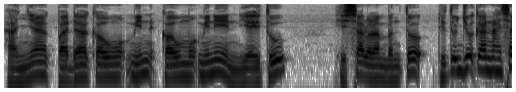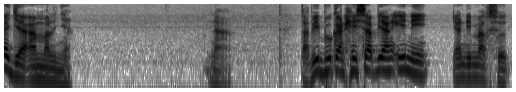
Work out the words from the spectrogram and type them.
hanya kepada kaum mukmin kaum mukminin yaitu hisab dalam bentuk ditunjukkan saja amalnya. Nah, tapi bukan hisab yang ini yang dimaksud.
